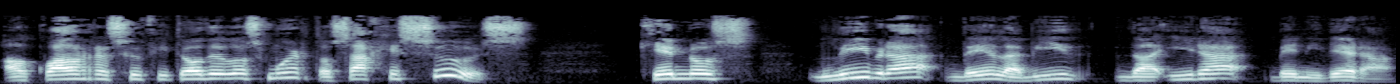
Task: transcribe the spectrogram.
al cual resucitó de los muertos, a Jesús, quien nos libra de la, vida, la ira venidera.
